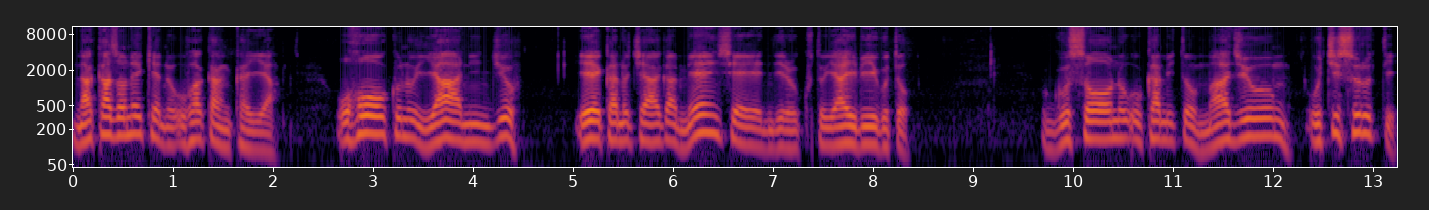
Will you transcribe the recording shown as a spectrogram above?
中曽根家のウハカン会や、おほうくのやーにんじゅ、ええかのちゃがめんせいんでることやいびぐと、ぐそうのうかみとまじゅうんうちするて、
